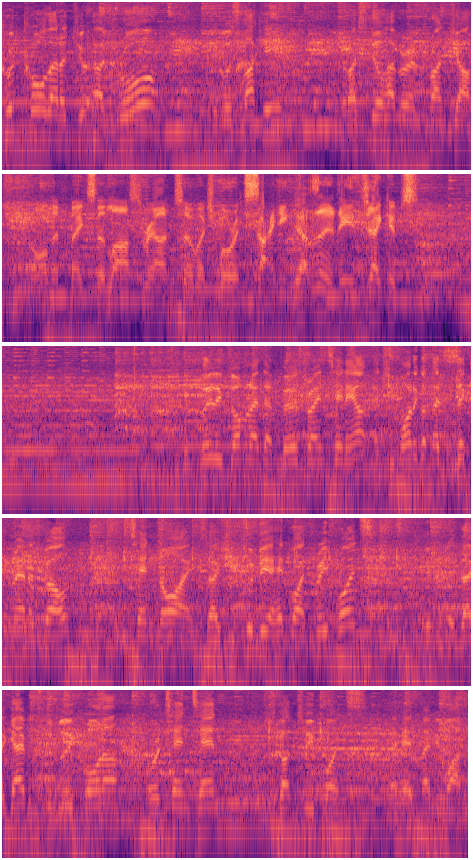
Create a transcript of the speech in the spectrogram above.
could call that a, a draw. It was lucky, but I still have her in front just. Oh, that makes the last round so much more exciting, Yep. doesn't it, Ian Jacobs? Completely dominated that first round 10 out, and she might have got that second round as well, 10-9. So she could be ahead by three points. If they gave it to the blue corner or a 10-10, she's got two points ahead, maybe one.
